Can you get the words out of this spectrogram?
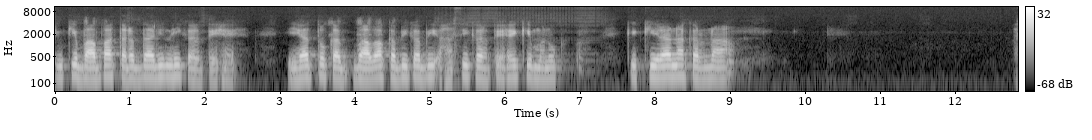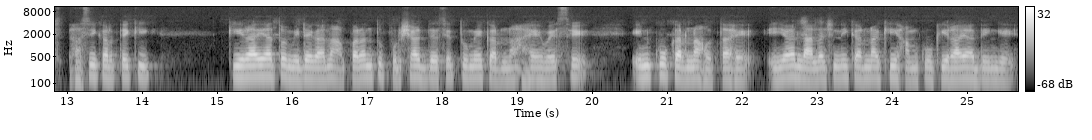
इनके बाबा तरफदारी नहीं करते हैं। यह तो कब, बाबा कभी कभी हँसी करते हैं कि मनु, की कीड़ा ना करना हँसी करते कि किराया तो मिलेगा ना, परंतु पुरुषार्थ जैसे तुम्हें करना है, वैसे इनको करना होता है। यह लालच नहीं करना कि हमको किराया देंगे।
